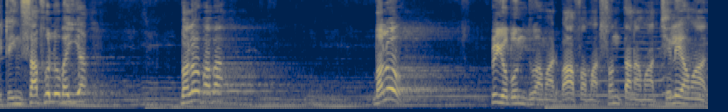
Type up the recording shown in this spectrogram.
এটা ইনসাফ হলো ভাইয়া। বলো বাবা। বলো। প্রিয় বন্ধু আমার, বাপ আমার, সন্তান আমার, ছেলে আমার,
